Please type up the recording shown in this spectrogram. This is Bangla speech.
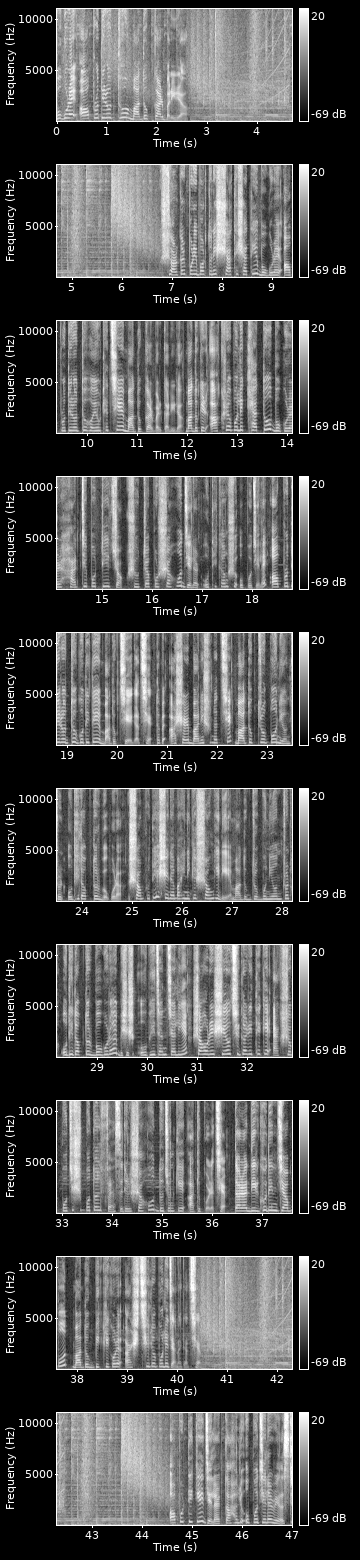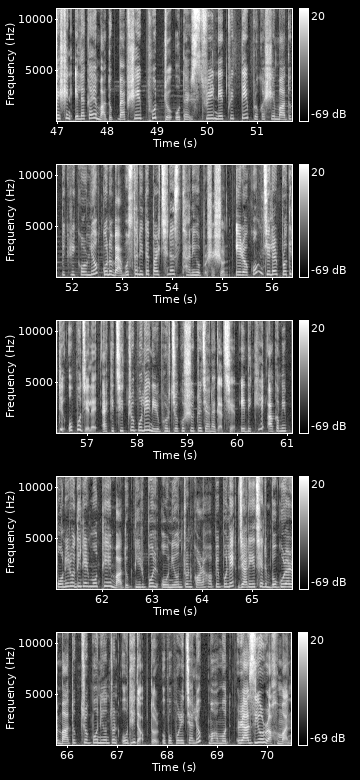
বগুড়ায় অপ্রতিরোধ মাদক কারবারিরা। সরকার পরিবর্তনের সাথে সাথে বগুড়ায় অপ্রতিরোধ হয়ে উঠেছে মাদক কারবারকারীরা। মাদকের আখড়া বলে খ্যাত বগুড়ার হাট্টিপট্টি চকসুত্রাপুর সহ জেলার অধিকাংশ উপজেলায় অপ্রতিরোধ্য গতিতে মাদক ছেয়ে গেছে। তবে আশার বাণী শোনাচ্ছে মাদকদ্রব্য নিয়ন্ত্রণ অধিদপ্তর বগুড়া। সম্প্রতি সেনাবাহিনীকে সঙ্গে নিয়ে মাদকদ্রব্য নিয়ন্ত্রণ অধিদপ্তর বগুড়া বিশেষ অভিযান চালিয়ে শহরের সেউচ গাড়ি থেকে একশো পঁচিশ বোতল ফ্যান্সিডিল সহ দুজনকে আটক করেছে। তারা দীর্ঘদিন যাবৎ মাদক বিক্রি করে আসছিল বলে জানা গেছে। অপরদিকে জেলার কাহালু উপজেলার রেল স্টেশন এলাকায় মাদক ব্যবসায়ী ভুট্টো ও তার স্ত্রীর নেতৃত্বে প্রকাশ্যে মাদক বিক্রি করলেও কোনো ব্যবস্থা নিতে পারছে না স্থানীয় প্রশাসন। এরকম জেলার প্রতিটি উপজেলায় একই চিত্র বলে নির্ভরযোগ্য সূত্রে জানা গেছে। এদিকে আগামী পনেরো দিনের মধ্যে মাদক নির্মূল ও নিয়ন্ত্রণ করা হবে বলে জানিয়েছেন বগুড়ার মাদকদ্রব্য নিয়ন্ত্রণ অধিদপ্তর। উপপরিচালক মোহাম্মদ রাজিউর রহমান।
